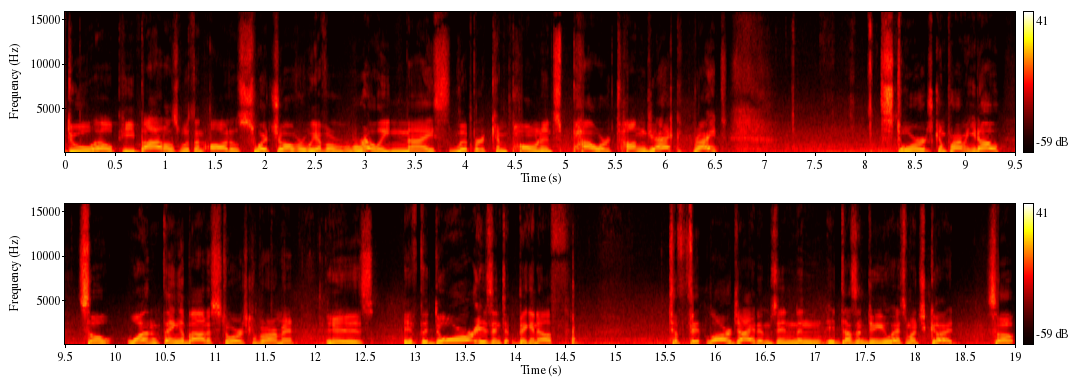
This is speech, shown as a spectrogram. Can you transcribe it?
dual LP bottles with an auto switchover. We have a really nice Lippert Components power tongue jack, right? Storage compartment, you know, so one thing about a storage compartment is if the door isn't big enough, to fit large items in, then it doesn't do you as much good. So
